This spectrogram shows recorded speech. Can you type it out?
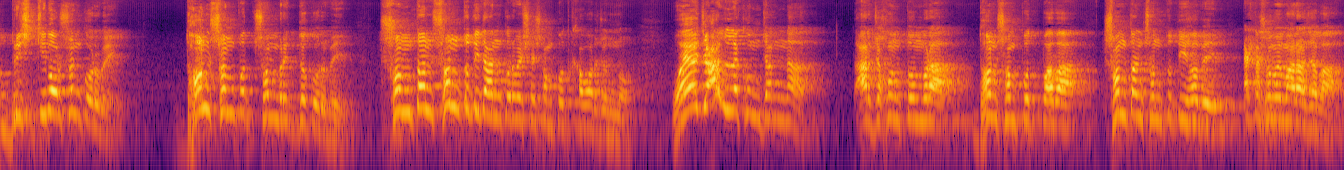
বৃষ্টি বর্ষণ করবে, ধন সম্পদ সমৃদ্ধ করবে, সন্তান সন্ততি দান করবে সে সম্পদ খাওয়ার জন্য। লাকুম জান্নাত। আর যখন তোমরা ধন সম্পদ পাবা, সন্তান সন্ততি হবে, একটা সময় মারা যাবা।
